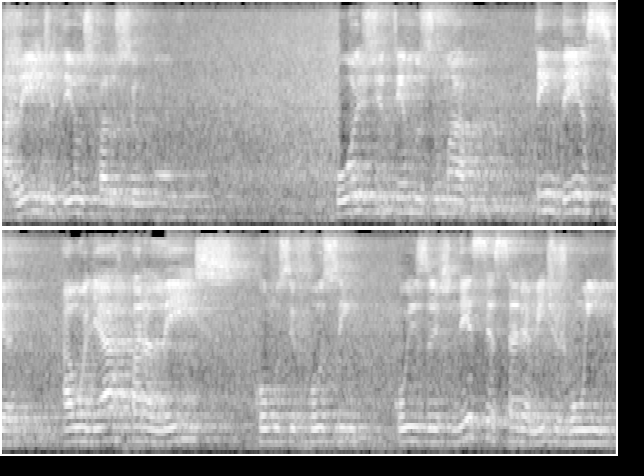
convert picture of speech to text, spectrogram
a lei de Deus para o seu povo. Hoje temos uma tendência a olhar para leis como se fossem coisas necessariamente ruins.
